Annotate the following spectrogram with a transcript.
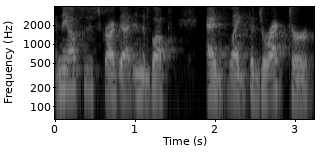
And they also describe that in the book as like the director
